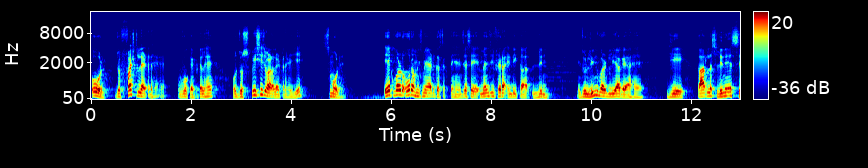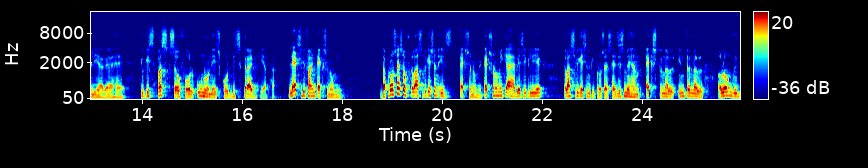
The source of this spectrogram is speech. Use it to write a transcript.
और जो फ़र्स्ट लेटर है, वो कैपिटल है, और जो स्पीशीज वाला लेटर है, ये स्मॉल है। एक वर्ड और हम इसमें ऐड कर सकते हैं, जैसे मैंजीफेरा इंडिका लिन। ये जो लिन वर्ड लिया गया है, ये कार्लस लिनेस से लिया गया है, क्योंकि फ़र्स्ट ऑफ़ ऑल उन्होंने इसको डिस्क्राइब किया था। Let's define taxonomy the process of classification is taxonomy taxonomy क्या है? बेसिकली एक क्लासिफिकेशन की प्रोसेस है, जिसमें हम external internal along with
